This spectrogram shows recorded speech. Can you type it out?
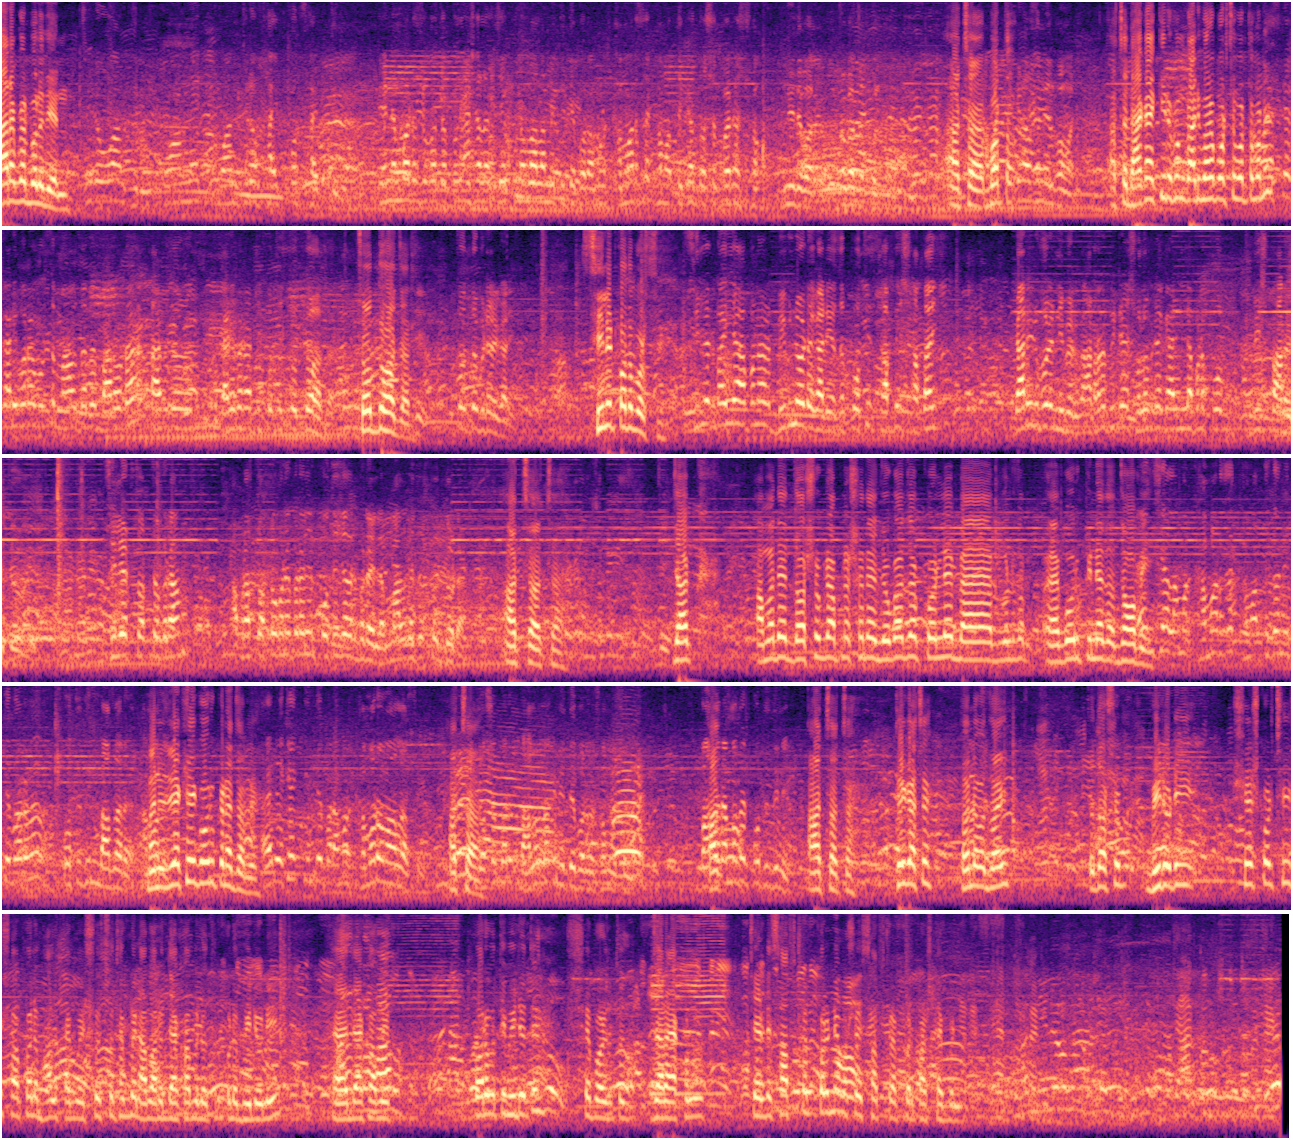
আর একবার বলে দিন। Zero one three. Eight one zero five four five three. এই নাম্বারে যোগাযোগ করলে ইনশাল্লাহ যে কোনো মাল আমি দিতে পারব। আমার খামার আছে খামার থেকে দর্শক ভাইরা নিতে পারব। যোগাযোগ করলে। আচ্ছা বর্ত এখানে নীলফামারি। আচ্ছা ঢাকায় কীরকম গাড়ি ভাড়া পড়ছে বর্তমানে? গাড়ি ভাড়া বলতে মাল যাবে বারোটা তার ভিতরে গাড়ি ভাড়া ঠিক করছে চোদ্দ হাজার। চোদ্দ হাজার? চোদ্দ ফিটের গাড়ি। সিলেট কত পড়ছে? সিলেট ভাইয়া আপনার বিভিন্নটা গাড়ি আছে পঁচিশ ছাব্বিশ সাতাইশ। গাড়ির উপরে নেবেন আঠারো ফিটের ষোলো ফিটের গাড়ি নিলে আপনার বিশ পার হইতে হবে। সিলেট চট্টগ্রাম আপনার চট্টগ্রামে পেরাইলেন পঁচিশ হাজার পেরাইলাম মাল গেছে চোদ্দোটা। আচ্ছা আচ্ছা। যাক আমাদের দর্শকরা আপনার সাথে যোগাযোগ করলে গরু কিনে যাবে মানে রেখে গরু কেনা যাবে? আছে। আচ্ছা। আমাদের প্রতিদিনই। আচ্ছা আচ্ছা। ঠিক আছে ধন্যবাদ ভাই। তো দর্শক ভিডিওটি শেষ করছি। সকলে ভালো থাকবেন সুস্থ থাকবেন। আবারও দেখা হবে নতুন করে ভিডিও নিয়ে। দেখা হবে পরবর্তী ভিডিওতে। সে পর্যন্ত যারা এখনও চ্যানেলটি সাবস্ক্রাইব করেন অবশ্যই সাবস্ক্রাইব করে পাশে থাকবেন। Jakob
